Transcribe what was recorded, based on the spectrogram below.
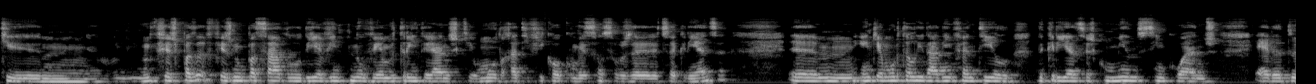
que hum, fez, fez no passado dia 20 de novembro 30 anos que o mundo ratificou a Convenção sobre os Direitos da Criança, hum, em que a mortalidade infantil de crianças com menos de 5 anos era de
